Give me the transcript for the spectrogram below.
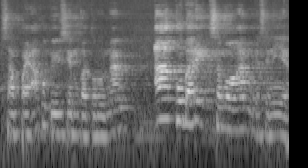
sampai aku bisin keturunan aku bari semuaan keseninya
